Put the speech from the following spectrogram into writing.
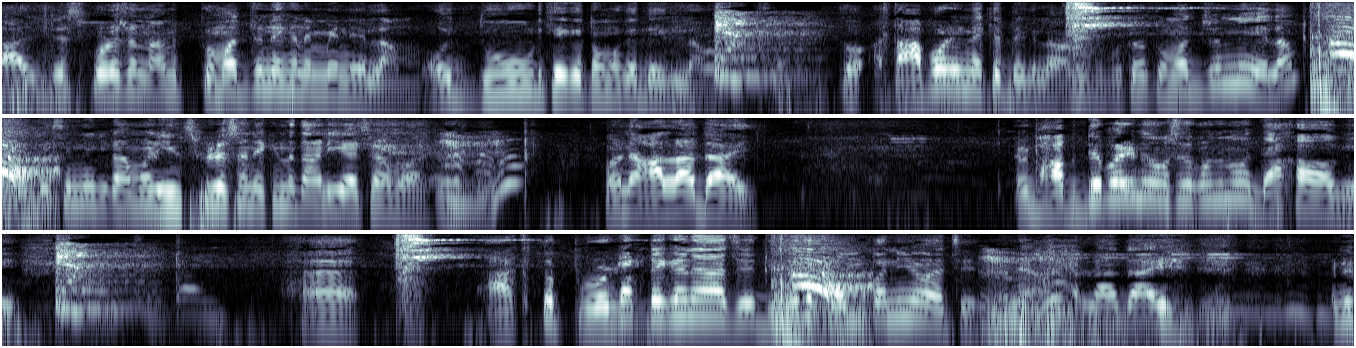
লাল ড্রেস পরেছো না, আমি তোমার জন্য এখানে মেনে এলাম। ওই দূর থেকে তোমাকে দেখলাম। তো তারপরে নাকি দেখলাম, আমি প্রথমে তোমার জন্যই এলাম। দেখছি নাকি আমার ইন্সপিরেশন এখানে দাঁড়িয়ে আছে আমার। মানে আলাদাই। আমি ভাবতে পারিনি তোমার সাথে কোনো দেখা হবে। হ্যাঁ এক তো প্রোডাক্ট এখানে আছে দ্বিতীয় কোম্পানিও আছে। মানে আলাদাই। মানে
